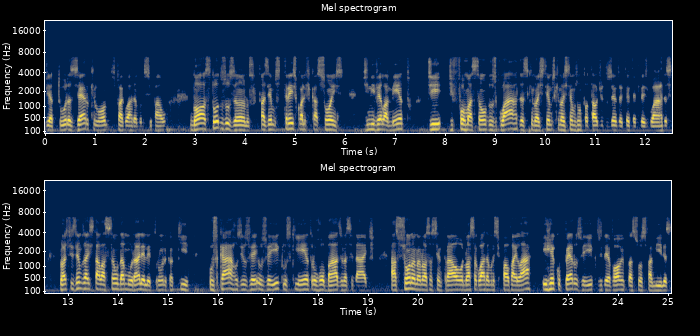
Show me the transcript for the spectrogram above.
viaturas, zero quilômetros para a Guarda Municipal. Nós, todos os anos, fazemos três qualificações de nivelamento de, de, formação dos guardas que nós temos, que nós temos um total de 283 guardas. Nós fizemos a instalação da muralha eletrônica que os carros e os, ve os veículos que entram roubados na cidade aciona na nossa central, nossa guarda municipal vai lá e recupera os veículos e devolve para suas famílias.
